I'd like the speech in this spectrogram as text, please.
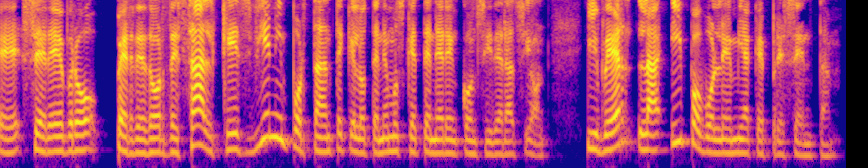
eh, cerebro perdedor de sal, que es bien importante que lo tenemos que tener en consideración y ver la hipovolemia que presentan.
